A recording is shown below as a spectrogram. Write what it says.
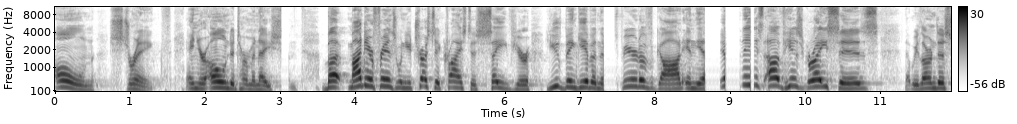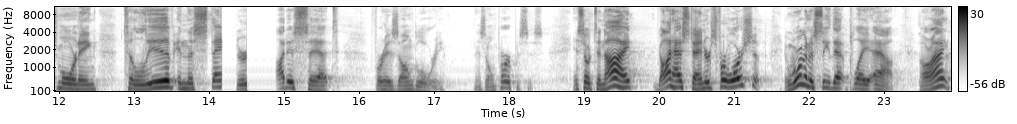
own strength and your own determination. But, my dear friends, when you trusted Christ as Savior, you've been given the Spirit of God in the abilities of His graces that we learned this morning to live in the standard God has set for His own glory, His own purposes. And so tonight, God has standards for worship, and we're going to see that play out. All right?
